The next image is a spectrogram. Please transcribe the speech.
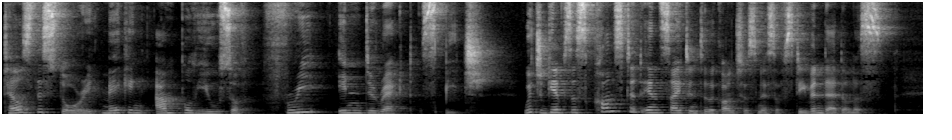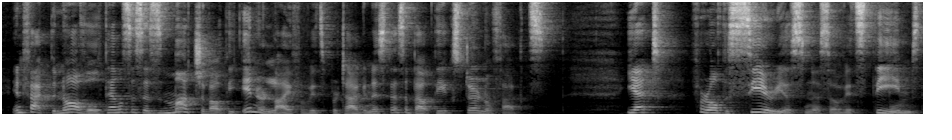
tells this story making ample use of free indirect speech which gives us constant insight into the consciousness of Stephen Dedalus. In fact, the novel tells us as much about the inner life of its protagonist as about the external facts. Yet, For all the seriousness of its themes,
